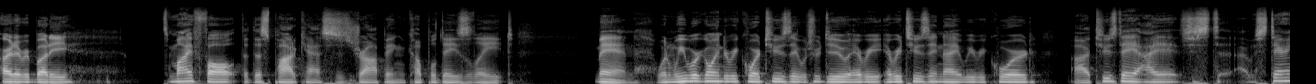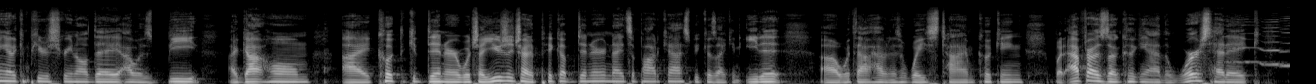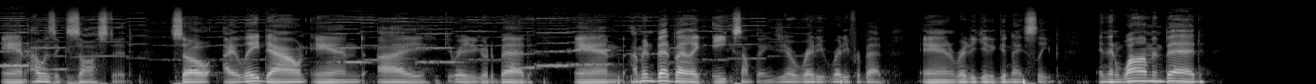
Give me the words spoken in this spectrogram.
All right, everybody. It's my fault that this podcast is dropping a couple days late. Man, when we were going to record Tuesday, which we do every every Tuesday night, we record. Uh, Tuesday, I just I was staring at a computer screen all day. I was beat. I got home. I cooked dinner, which I usually try to pick up dinner nights of podcast because I can eat it uh, without having to waste time cooking. But after I was done cooking, I had the worst headache and I was exhausted. So I lay down and I get ready to go to bed. And I'm in bed by like eight something, you know, ready ready for bed and ready to get a good night's sleep. And then while I'm in bed,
